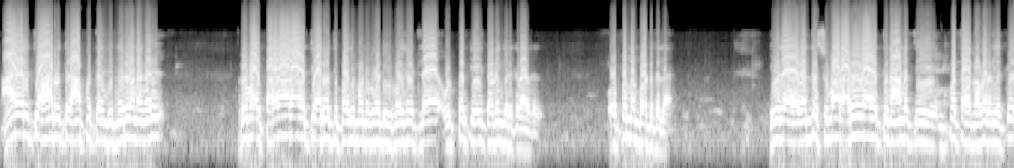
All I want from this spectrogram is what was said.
ஆயிரத்தி அறுநூத்தி நாற்பத்தைந்து நிறுவனங்கள் ரூபாய் பதினாறாயிரத்தி அறுநூத்தி பதிமூணு கோடி முதலீட்டில் உற்பத்தியை தொடங்கி இருக்கிறார்கள் ஒப்பந்தம் போட்டதுல. இதுல வந்து சுமார் அறுபதாயிரத்தி நானூத்தி முப்பத்தாறு நபர்களுக்கு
